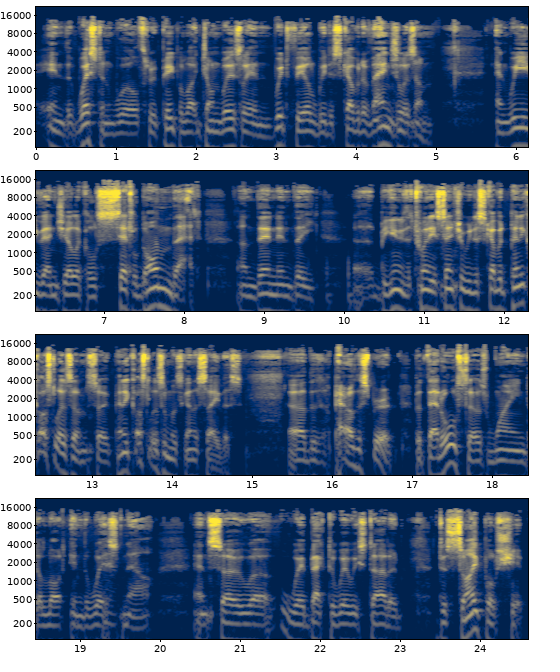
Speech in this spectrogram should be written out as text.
in the Western world, through people like John Wesley and Whitefield, we discovered evangelism. And we evangelicals settled on that. And then in the uh, beginning of the 20th century, we discovered Pentecostalism. So Pentecostalism was going to save us, uh, the power of the Spirit. But that also has waned a lot in the West now. And so uh, we're back to where we started. Discipleship,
